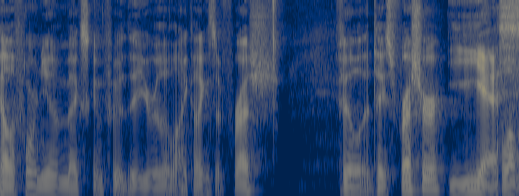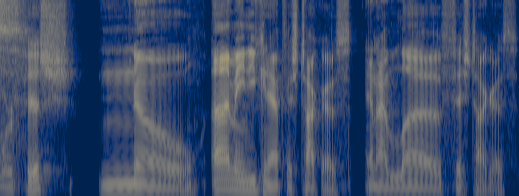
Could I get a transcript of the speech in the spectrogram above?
California Mexican food that you really like? Like, is it fresh? Feel it tastes fresher? Yes, A lot more fish. No, I mean you can have fish tacos, and I love fish tacos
